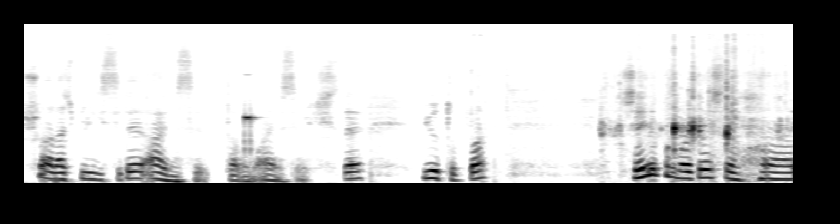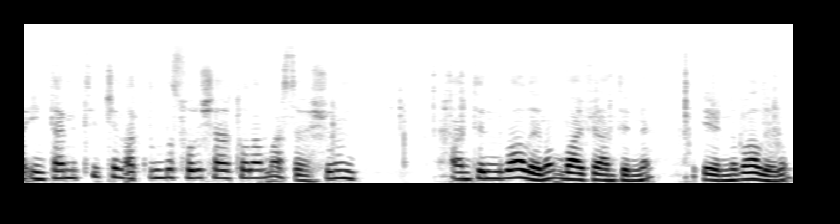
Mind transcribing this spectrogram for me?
Şu araç bilgisi de aynısı. Tamam aynısı işte. YouTube var. Şey yapalım arkadaşlar. ha, interneti için aklında soru işareti olan varsa şunun antenini bağlayalım. Wi-Fi antenine. Yerine bağlayalım.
